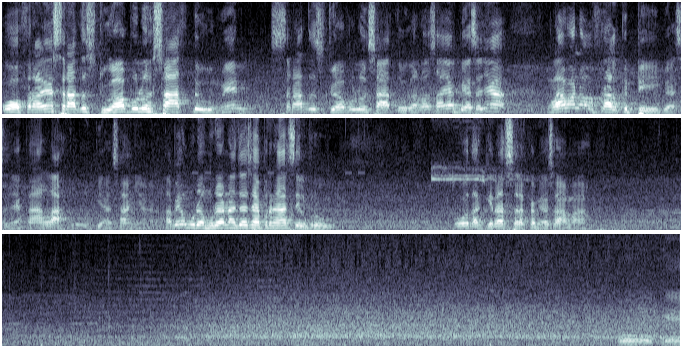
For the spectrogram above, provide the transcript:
Wow overallnya 121 men. 121 kalau saya biasanya ngelawan overall gede biasanya kalah bro biasanya. Tapi mudah-mudahan aja saya berhasil bro. Oh tak kira seragamnya sama oke.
